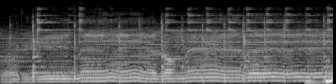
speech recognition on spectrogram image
કરીને રમે રે.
